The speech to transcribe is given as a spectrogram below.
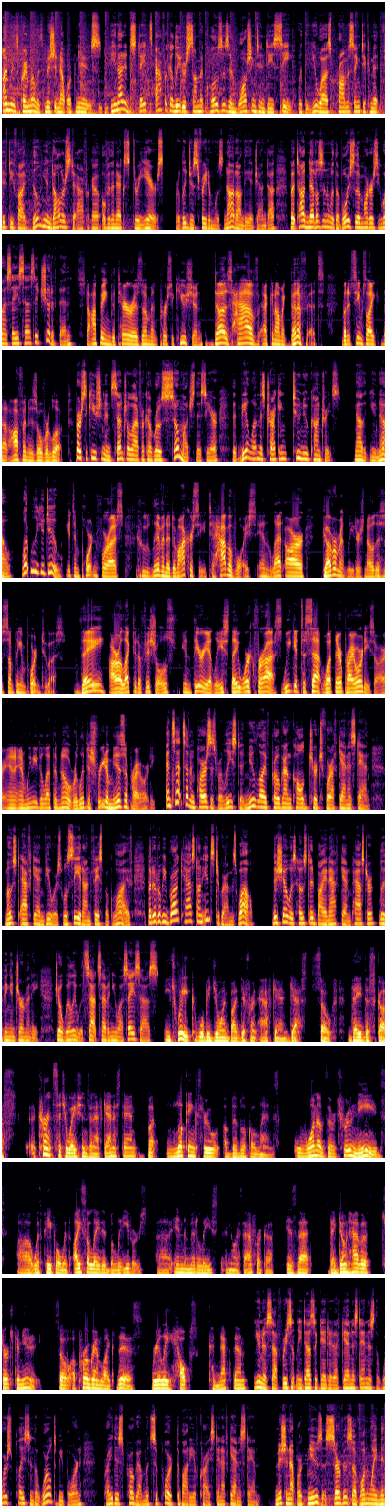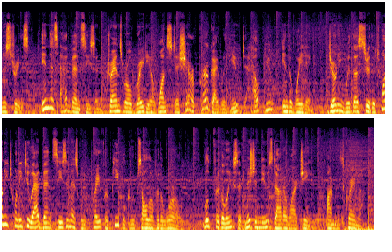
I'm Ruth Kramer with Mission Network News. The United States Africa Leaders Summit closes in Washington, D.C., with the U.S. promising to commit $55 billion to Africa over the next three years. Religious freedom was not on the agenda, but Todd Nettleton with the Voice of the Martyrs USA says it should have been. Stopping the terrorism and persecution does have economic benefits but it seems like that often is overlooked. Persecution in Central Africa rose so much this year that VOM is tracking two new countries. Now that you know, what will you do? It's important for us who live in a democracy to have a voice and let our government leaders know this is something important to us. They are elected officials, in theory at least, they work for us. We get to set what their priorities are, and, and we need to let them know religious freedom is a priority. And Sat 7 Pars has released a new live program called Church for Afghanistan. Most Afghan viewers will see it on Facebook Live, but it'll be broadcast on Instagram as well. The show is hosted by an Afghan pastor living in Germany. Joe Willie with Sat7 USA says Each week we'll be joined by different Afghan guests. So they discuss uh, current situations in Afghanistan, but looking through a biblical lens. One of the true needs uh, with people with isolated believers uh, in the Middle East and North Africa is that they don't have a church community. So a program like this really helps connect them. UNICEF recently designated Afghanistan as the worst place in the world to be born. Pray this program would support the body of Christ in Afghanistan. Mission Network News, a service of One Way Ministries. In this Advent season, Transworld Radio wants to share a prayer guide with you to help you in the waiting. Journey with us through the 2022 Advent season as we pray for people groups all over the world. Look for the links at missionnews.org. I'm Ruth Kramer.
